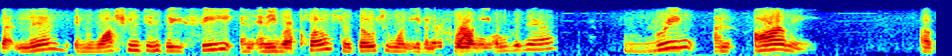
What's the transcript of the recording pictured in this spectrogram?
that live in Washington, D.C. and anywhere close, or those who want to even travel over there, mm-hmm. bring an army of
